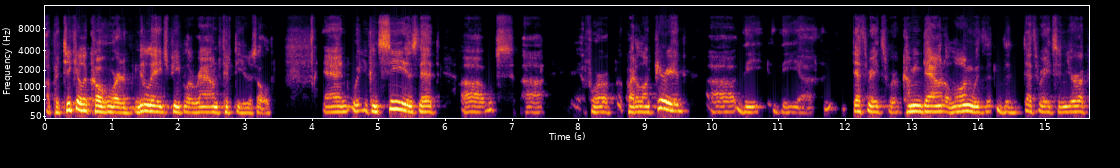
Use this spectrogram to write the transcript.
a particular cohort of middle aged people around 50 years old. And what you can see is that uh, whoops, uh, for quite a long period, uh, the, the death rates were coming down along with the, the death rates in Europe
